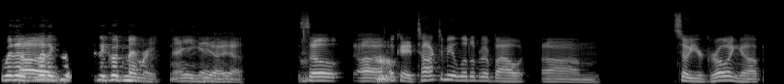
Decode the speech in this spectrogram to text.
with a uh, with a good, with a good memory. There you go. Yeah, yeah. So, uh, okay, talk to me a little bit about. Um, so you're growing up.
